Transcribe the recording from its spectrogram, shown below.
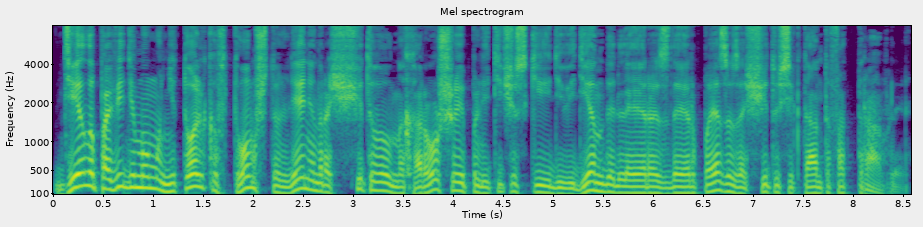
Дело, по-видимому, не только в том, что Ленин рассчитывал на хорошие политические дивиденды для РСДРП за защиту сектантов от травли.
